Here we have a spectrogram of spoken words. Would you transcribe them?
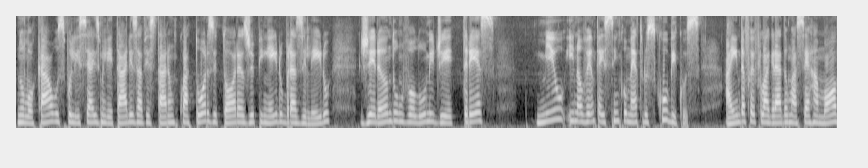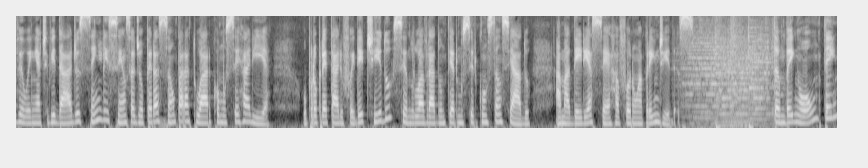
No local, os policiais militares avistaram 14 toras de pinheiro brasileiro, gerando um volume de 3.095 metros cúbicos. Ainda foi flagrada uma serra móvel em atividade sem licença de operação para atuar como serraria. O proprietário foi detido, sendo lavrado um termo circunstanciado. A madeira e a serra foram apreendidas. Também ontem,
